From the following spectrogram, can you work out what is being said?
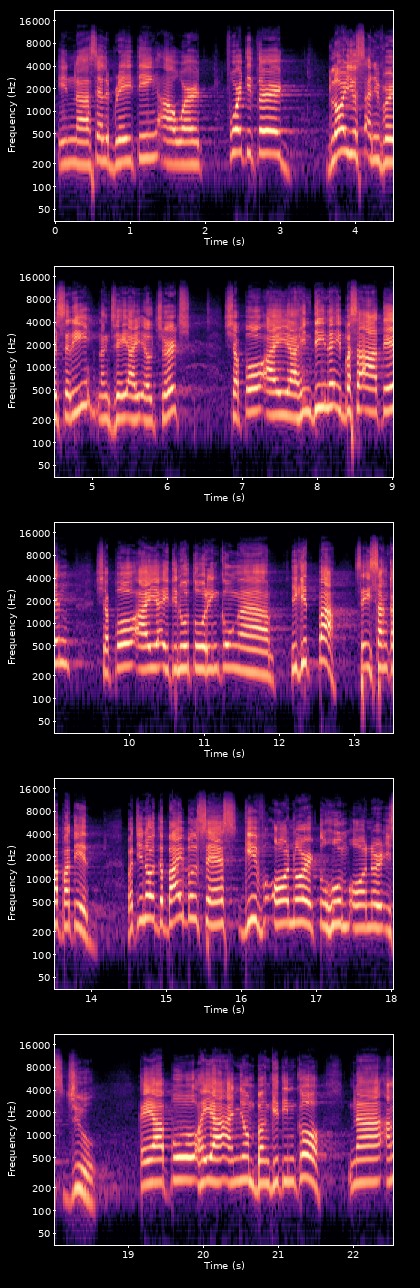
in ah, celebrating our 43rd glorious anniversary ng JIL Church. Siya po ay ah, hindi na iba sa atin. Siya po ay ah, itinuturing kong ah, higit pa sa isang kapatid. But you know, the Bible says, give honor to whom honor is due. Kaya po, hayaan nyo, banggitin ko na ang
